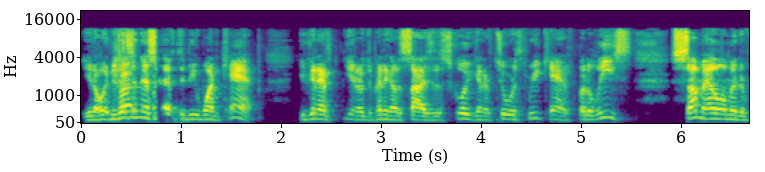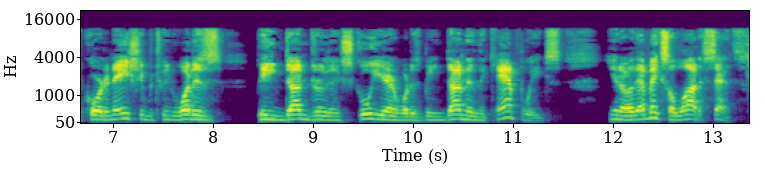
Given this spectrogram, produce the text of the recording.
You know, and it doesn't necessarily have to be one camp. You can have, you know, depending on the size of the school, you can have two or three camps, but at least some element of coordination between what is being done during the school year and what is being done in the camp weeks you know that makes a lot of sense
